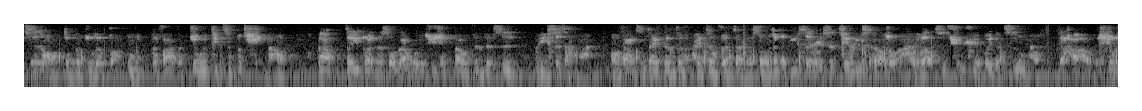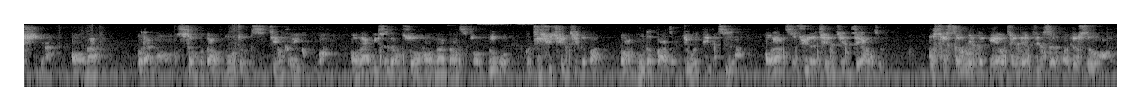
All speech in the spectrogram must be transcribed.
织哈，整个组织广度的发展就会停滞不前了哈。那这一段的时候，让我去想到，真的是理事长啊，哦，当时在跟这个癌症奋战的时候，这个医生也是请理事长说啊，你要辞去学会的职务哦，要好好的休息啊，哦，那不然哦，剩不到多久的时间可以活。哦，那理事长说哦，那当时说，如果我继续前进的话，广度的发展就会停滞啊。哦，那持续的前进这样子，不惜生命的也要前进的精神哦，就是我们。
